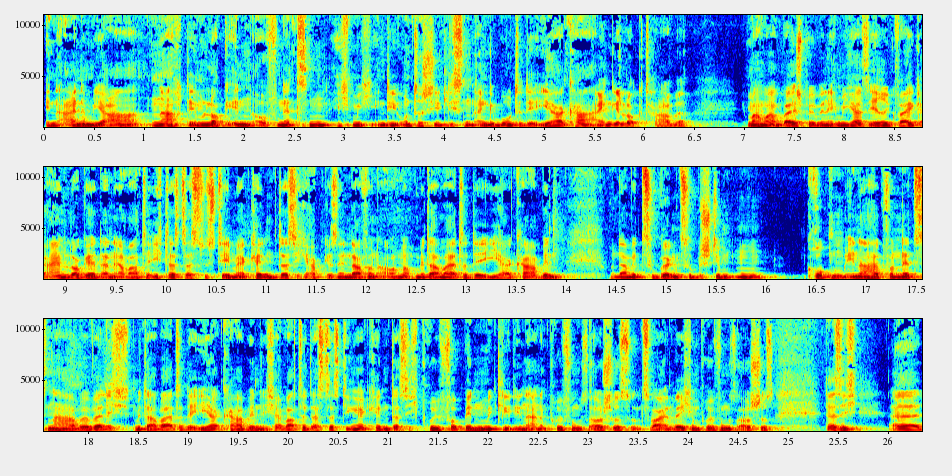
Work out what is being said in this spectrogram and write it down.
in einem Jahr nach dem Login auf Netzen ich mich in die unterschiedlichsten Angebote der IHK eingeloggt habe. Ich mache mal ein Beispiel. Wenn ich mich als Erik Weig einlogge, dann erwarte ich, dass das System erkennt, dass ich abgesehen davon auch noch Mitarbeiter der IHK bin und damit Zugang zu bestimmten Gruppen innerhalb von Netzen habe, weil ich Mitarbeiter der IHK bin. Ich erwarte, dass das Ding erkennt, dass ich Prüfer bin, Mitglied in einem Prüfungsausschuss und zwar in welchem Prüfungsausschuss, dass ich äh,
